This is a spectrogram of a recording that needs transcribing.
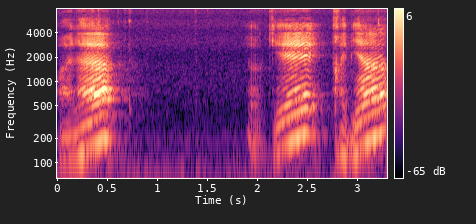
Voilà. Ok, très bien.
